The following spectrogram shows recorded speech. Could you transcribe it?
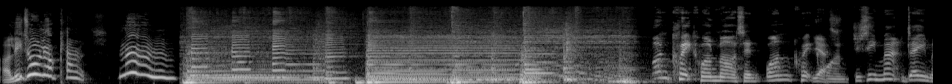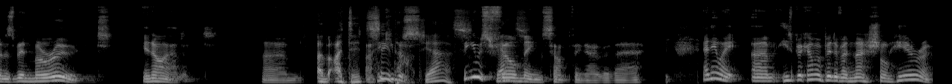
I'll eat all your carrots. One quick one, Martin. One quick Yes. one. Do you see Matt Damon has been marooned in Ireland? Um, I, I did I see that. was, yes, I think he was yes. filming something over there. Anyway, um, he's become a bit of a national hero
